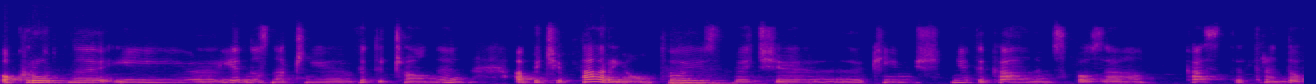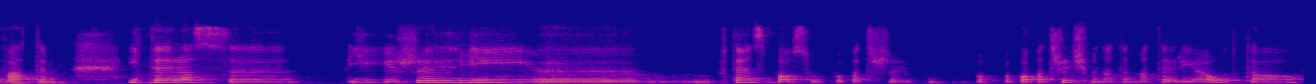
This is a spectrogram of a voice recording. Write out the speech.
okrutny i jednoznacznie wytyczony, a bycie parią to jest bycie kimś nietykalnym spoza kasty trendowatym. I teraz, jeżeli w ten sposób popatrzy, popatrzyliśmy na ten materiał, to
